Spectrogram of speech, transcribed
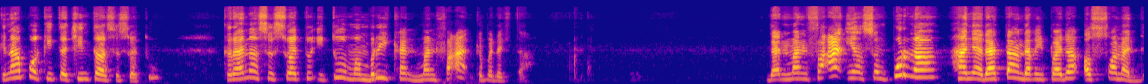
kenapa kita cinta sesuatu? Kerana sesuatu itu memberikan manfaat kepada kita. Dan manfaat yang sempurna hanya datang daripada As-Samad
